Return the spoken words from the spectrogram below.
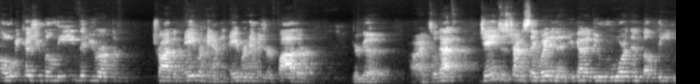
oh, because you believe that you are of the tribe of Abraham and Abraham is your father, you're good. All right, so that's James is trying to say, wait a minute, you got to do more than believe.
